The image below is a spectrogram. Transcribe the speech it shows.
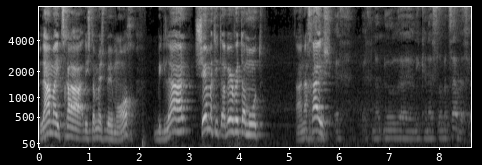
למה היא צריכה להשתמש במוח? בגלל שמא תתעבר ותמות. ההנחה היא... איך להיכנס למצב הזה?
